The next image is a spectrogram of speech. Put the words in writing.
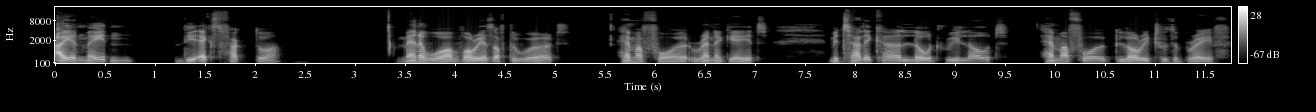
Iron Maiden, The X Factor, Manowar, Warriors of the World, Hammerfall, Renegade, Metallica, Load Reload, Hammerfall, Glory to the Brave.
